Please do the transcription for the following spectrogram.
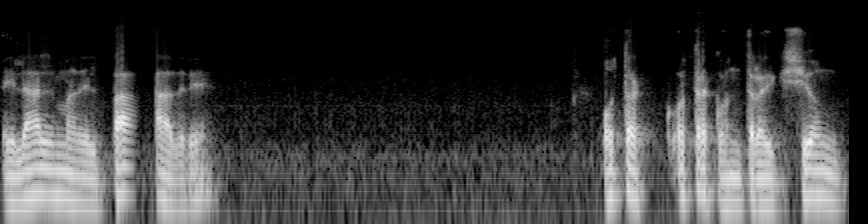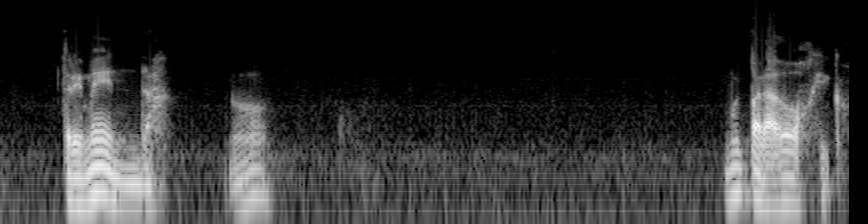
el alma del padre, otra, otra contradicción tremenda, ¿no? Muy paradójico.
